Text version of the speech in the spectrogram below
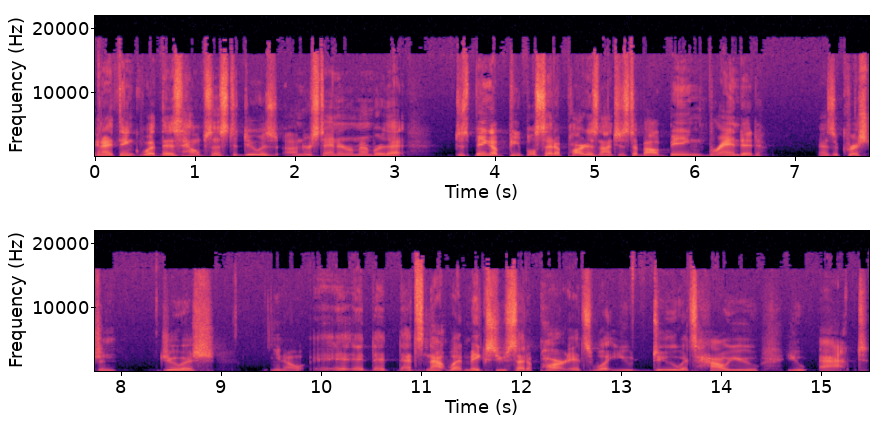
And I think what this helps us to do is understand and remember that just being a people set apart is not just about being branded as a Christian, Jewish. You know, it, it, it, that's not what makes you set apart. It's what you do, it's how you, you act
